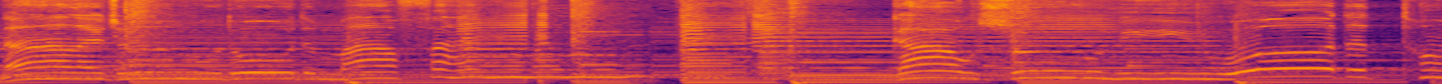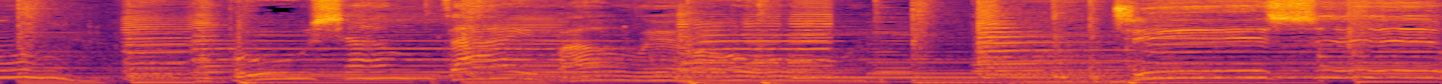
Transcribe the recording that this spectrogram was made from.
哪来这么多的麻烦告诉你我的痛我不想再保留。其实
